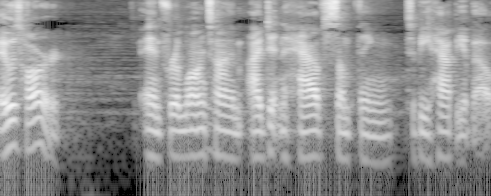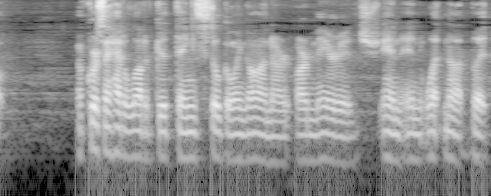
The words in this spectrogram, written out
it was hard. And for a long time, I didn't have something to be happy about. Of course, I had a lot of good things still going on, our, our marriage and, and whatnot, but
